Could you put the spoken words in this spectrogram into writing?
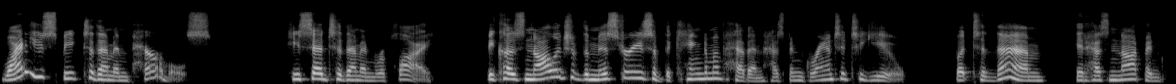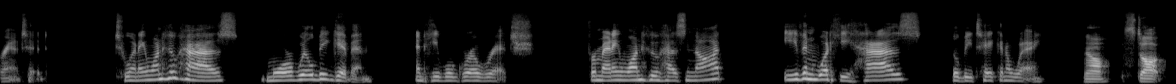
Why do you speak to them in parables? He said to them in reply, Because knowledge of the mysteries of the kingdom of heaven has been granted to you, but to them it has not been granted. To anyone who has, more will be given, and he will grow rich. From anyone who has not, even what he has will be taken away. Now, stop.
